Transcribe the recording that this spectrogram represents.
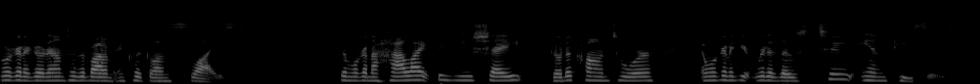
We're going to go down to the bottom and click on slice. Then we're going to highlight the U shape, go to contour, and we're going to get rid of those two end pieces.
